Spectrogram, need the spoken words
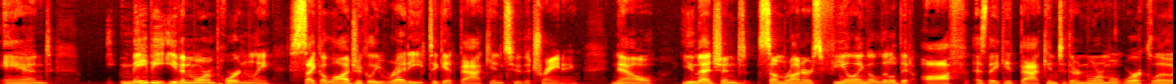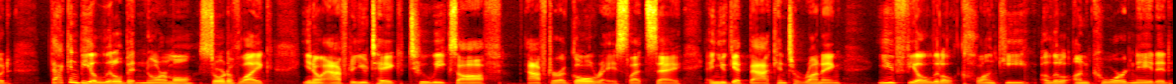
and maybe even more importantly, psychologically ready to get back into the training. Now, you mentioned some runners feeling a little bit off as they get back into their normal workload. That can be a little bit normal, sort of like, you know, after you take two weeks off after a goal race, let's say, and you get back into running, you feel a little clunky, a little uncoordinated.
